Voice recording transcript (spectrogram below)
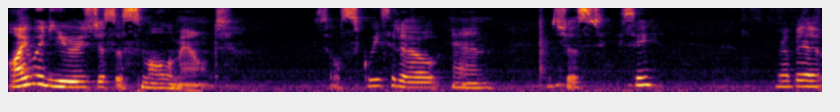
I would use just a small amount. So I'll squeeze it out and it's just, see, rub it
